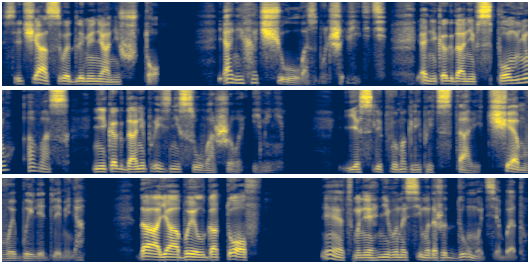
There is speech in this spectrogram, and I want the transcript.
Сейчас вы для меня ничто. Я не хочу вас больше видеть. Я никогда не вспомню о вас, никогда не произнесу вашего имени. Если б вы могли представить, чем вы были для меня. Да, я был готов. Нет, мне невыносимо даже думать об этом.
